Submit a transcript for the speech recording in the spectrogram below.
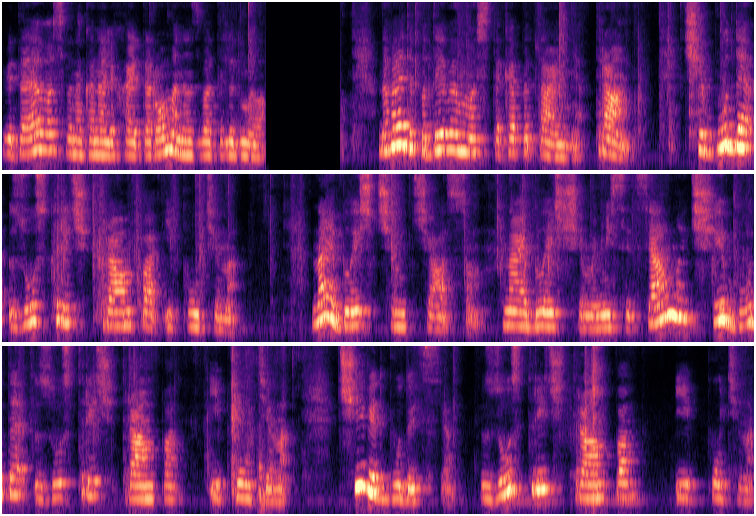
Вітаю вас! Ви на каналі Хай Таро. Мене звати Людмила. Давайте подивимось таке питання. Трамп. Чи буде зустріч Трампа і Путіна найближчим часом, найближчими місяцями, чи буде зустріч Трампа і Путіна? Чи відбудеться зустріч Трампа і Путіна?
